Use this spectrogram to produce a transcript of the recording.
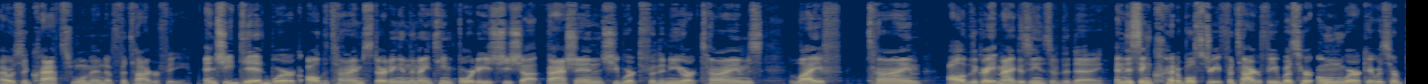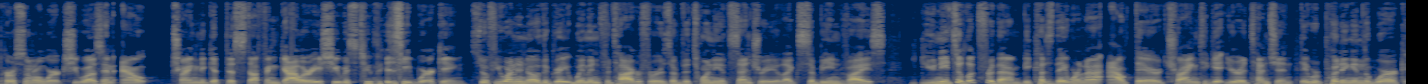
I was a craftswoman of photography. And she did work all the time. Starting in the 1940s, she shot fashion. She worked for the New York Times, Life, Time, all of the great magazines of the day. And this incredible street photography was her own work. It was her personal work. She wasn't out trying to get this stuff in galleries. She was too busy working. So if you want to know the great women photographers of the 20th century, like Sabine Weiss, you need to look for them because they were not out there trying to get your attention. They were putting in the work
